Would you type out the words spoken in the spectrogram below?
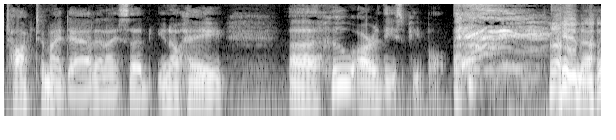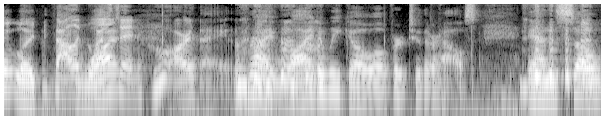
talked to my dad and I said, you know, hey, uh, who are these people? you know, like Valid why- question. Who are they? right. Why do we go over to their house? And so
